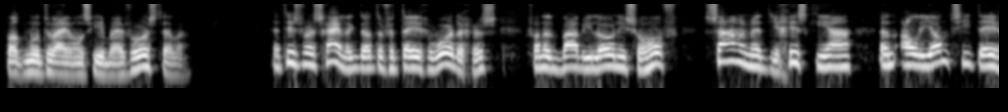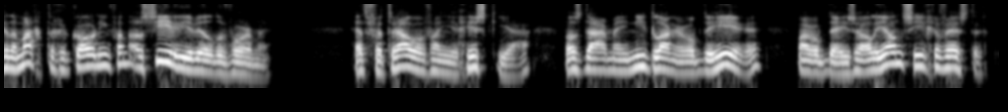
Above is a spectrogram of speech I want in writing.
Wat moeten wij ons hierbij voorstellen? Het is waarschijnlijk dat de vertegenwoordigers van het Babylonische Hof samen met Jegiskia een alliantie tegen de machtige koning van Assyrië wilden vormen. Het vertrouwen van Jegiskia was daarmee niet langer op de Here, maar op deze alliantie gevestigd.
